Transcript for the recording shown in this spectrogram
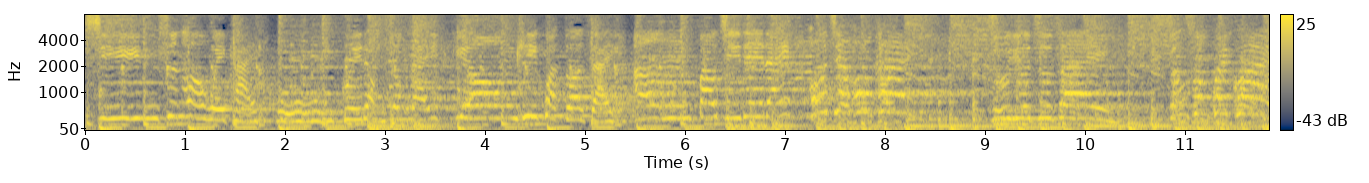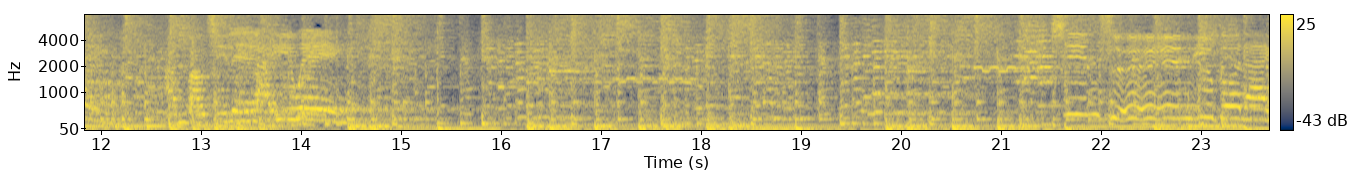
新春好花开，富贵隆中来，恭喜发大财，红包一个来，好吃好开，自由自在，爽爽快快，红包一个来喂。新春又过来。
